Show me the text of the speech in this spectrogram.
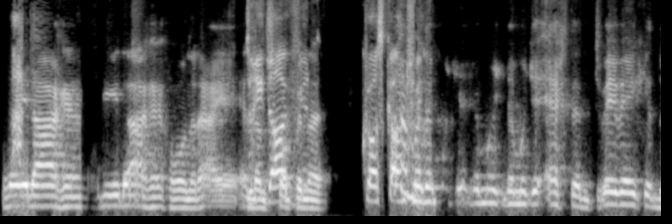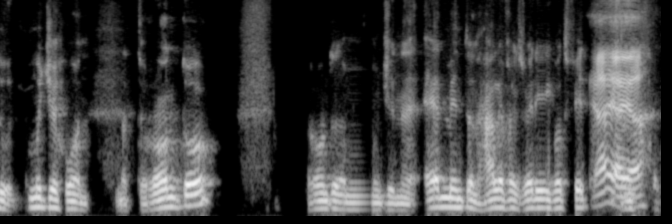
Twee dagen, drie dagen gewoon rijden. En Drie dan dagen stoppen Cross Ja, country. maar dan moet, je, dan, moet, dan moet je echt een, twee weken doen. Dan moet je gewoon naar Toronto. Toronto, dan moet je naar Edmonton, Halifax, weet ik wat fit. Ja, ja, ja. En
